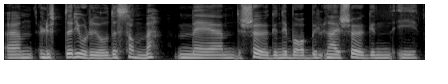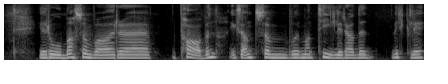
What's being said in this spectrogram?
Um, Luther gjorde jo det samme med Sjøgen i, Babel, nei, Sjøgen i, i Roma, som var uh, paven. Som, hvor man tidligere hadde virkelig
